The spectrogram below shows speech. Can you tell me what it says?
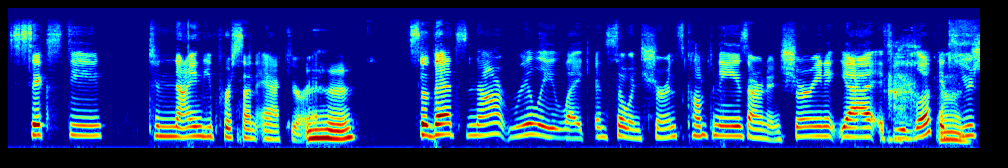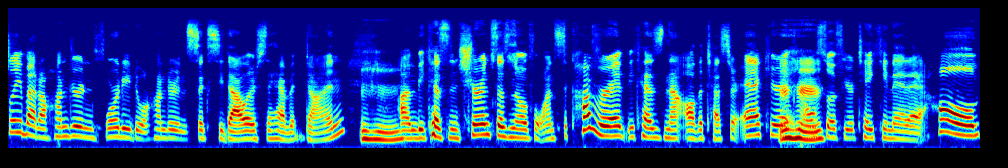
60 to 90% accurate. Mhm. So that's not really like, and so insurance companies aren't insuring it yet. If you look, God. it's usually about 140 to 160 dollars to have it done, Mhm. um, because insurance doesn't know if it wants to cover it because not all the tests are accurate. Mhm. Also, if you're taking it at home,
